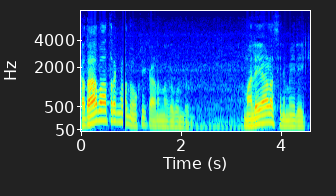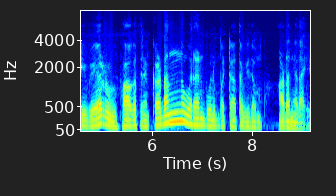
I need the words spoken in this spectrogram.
കഥാപാത്രങ്ങളെ നോക്കിക്കാണുന്നത് കൊണ്ടും മലയാള സിനിമയിലേക്ക് വേറൊരു വിഭാഗത്തിന് കടന്നു വരാൻ പോലും പറ്റാത്ത വിധം അടഞ്ഞതായി.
